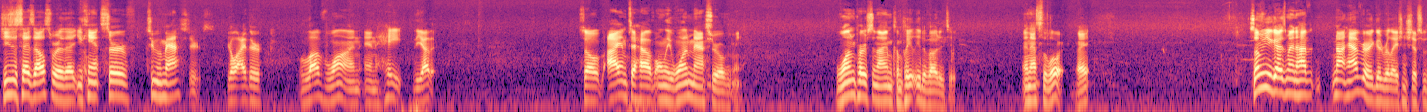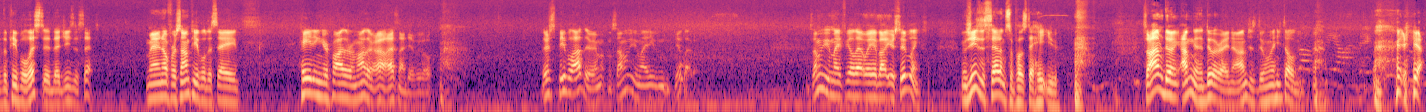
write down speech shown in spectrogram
Jesus says elsewhere that you can't serve two masters. You'll either love one and hate the other. So I am to have only one master over me, one person I am completely devoted to, and that's the Lord, right? Some of you guys might have not have very good relationships with the people listed that Jesus says. I mean, I know for some people to say hating your father or mother, oh, that's not difficult. There's people out there, some of you might even feel that way. Some of you might feel that way about your siblings. Well, Jesus said I'm supposed to hate you. so I'm doing I'm going to do it right now. I'm just doing what he told me. Yeah.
